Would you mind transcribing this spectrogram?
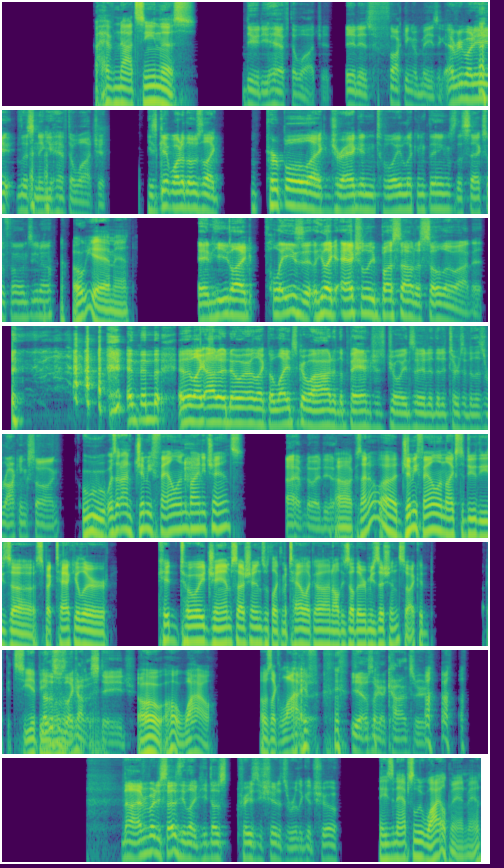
I have not seen this. Dude, you have to watch it. It is fucking amazing. Everybody listening, you have to watch it. He's get one of those like purple like dragon toy looking things, the saxophones, you know? Oh yeah, man. And he like plays it. He like actually busts out a solo on it. and then the and then like out of nowhere like the lights go on and the band just joins in and then it turns into this rocking song. Ooh, was it on Jimmy Fallon by any chance? I have no idea. Because I know uh, Jimmy Fallon likes to do these uh, spectacular kid toy jam sessions with like Metallica and all these other musicians. So I could, I could see it being. no, this was like on a stage. Oh, oh, wow! I was like live. Yeah, it was like a concert. No, everybody says he like he does crazy shit. It's a really good show. He's an absolute wild man, man.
